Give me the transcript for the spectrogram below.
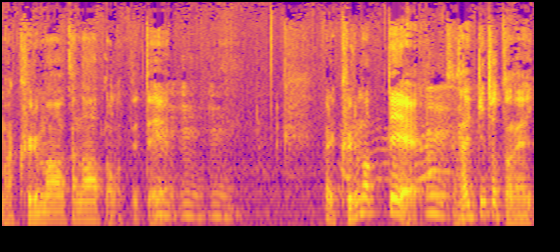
まあ、車かなと思ってて、うんうんやっぱり車って、うん。最近ちょっとね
